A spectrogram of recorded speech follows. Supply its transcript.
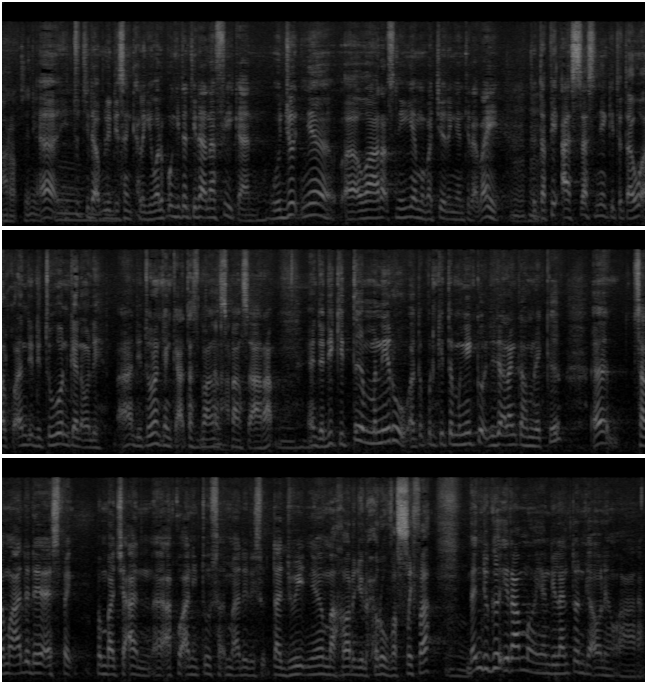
Arab sini. Uh, itu tidak boleh disangka lagi walaupun kita tidak nafikan wujudnya uh, orang Arab sendiri yang membaca dengan tidak baik. Mm-hmm. Tetapi asasnya kita tahu Al-Quran dia diturunkan oleh uh, diturunkan ke atas bangsa, bangsa Arab. Mm-hmm. Uh, jadi kita meniru ataupun kita mengikut jejak langkah mereka uh, sama ada dari aspek pembacaan uh, Al-Quran itu sama ada di tajwidnya, makharijul huruf was sifah mm-hmm. dan juga irama yang dilantunkan oleh orang Arab.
